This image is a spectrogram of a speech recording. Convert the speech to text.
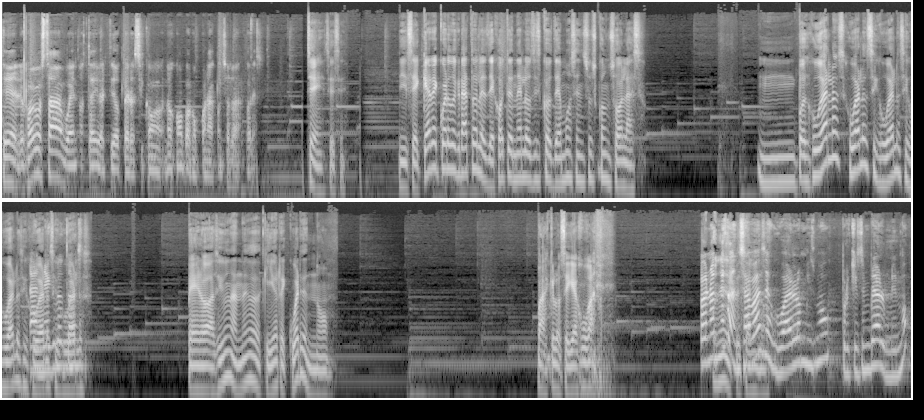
Sí, el juego está bueno, está divertido, pero sí como, no como para comprar una consola, por eso. Sí, sí, sí. Dice, ¿qué recuerdo grato les dejó tener los discos demos en sus consolas? Mm, pues jugarlos, jugarlos y jugarlos y jugarlos y jugarlos y jugarlos. Pero así una anécdota que yo recuerde, no. Para que lo seguía jugando. ¿Pero no Una te cansabas no. de jugar lo mismo? Porque siempre era lo mismo.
